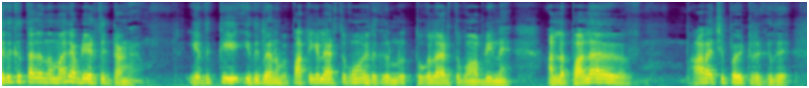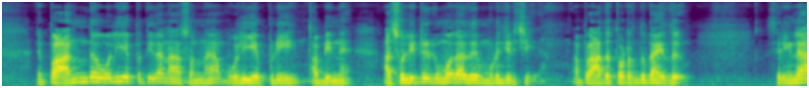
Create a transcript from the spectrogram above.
எதுக்கு தகுந்த மாதிரி அப்படி எடுத்துக்கிட்டாங்க. எதுக்கு இதுக்கு நம்ம பார்ட்டிகளாக எடுத்துக்குவோம் எதுக்கு துகளாக எடுத்துக்குவோம் அப்படின்னு. அதில் பல ஆராய்ச்சி போயிட்டு இருக்குது. இப்போ அந்த ஒலியை பற்றி தான் நான் சொன்னேன். ஒலி எப்படி அப்படின்னு. அது சொல்லிகிட்டு இருக்கும்போது அது முடிஞ்சிடுச்சு அப்புறம் அதை தொடர்ந்து தான் இது. சரிங்களா?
